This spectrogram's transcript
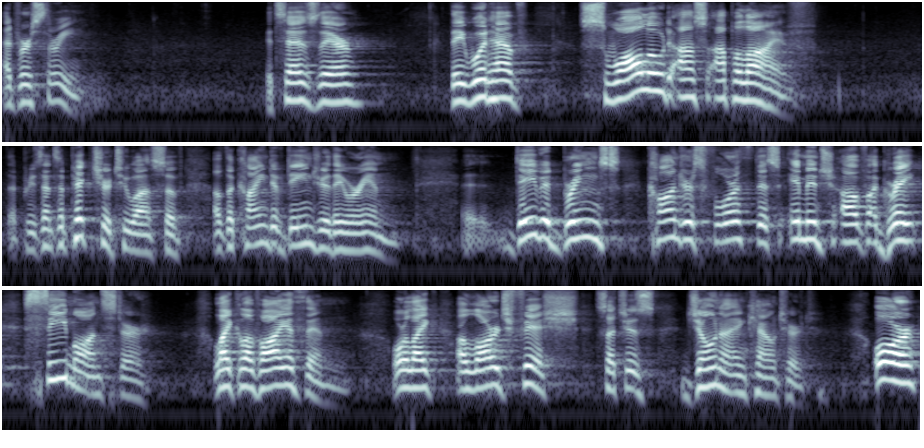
at verse 3. It says there, they would have swallowed us up alive. That presents a picture to us of, of the kind of danger they were in. Uh, David brings, conjures forth this image of a great sea monster, like Leviathan, or like a large fish, such as Jonah encountered. Or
